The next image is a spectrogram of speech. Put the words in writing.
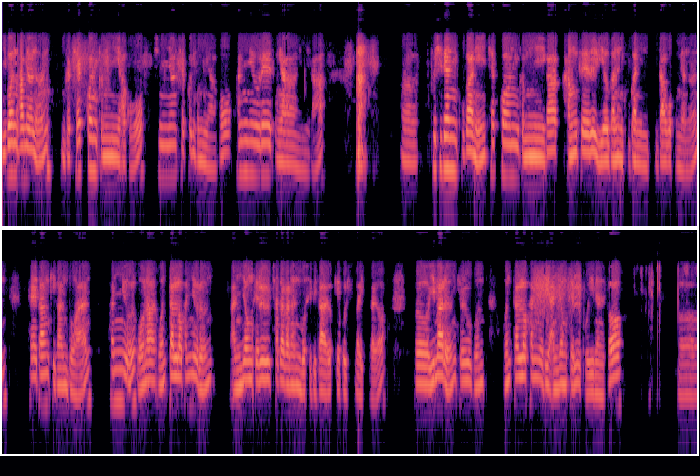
이번 화면은 그러니까 채권 금리하고 10년 채권 금리하고 환율의 동향입니다. 어, 표시된 구간이 채권 금리가 강세를 이어가는 구간이라고 보면은 해당 기간 동안 환율, 원, 원달러 환율은 안정세를 찾아가는 모습이다. 이렇게 볼 수가 있어요. 어, 이 말은 결국은 원달러 환율이 안정세를 보이면서 어,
